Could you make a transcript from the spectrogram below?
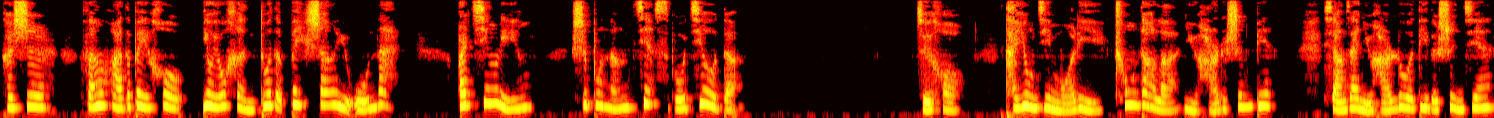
可是繁华的背后又有很多的悲伤与无奈，而精灵是不能见死不救的。最后，他用尽魔力冲到了女孩的身边，想在女孩落地的瞬间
